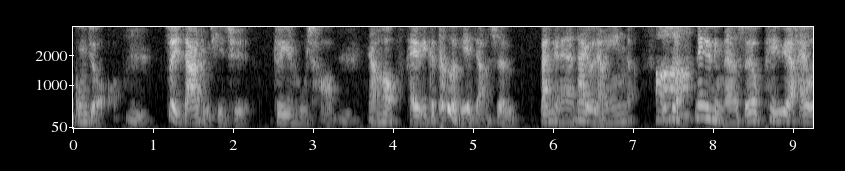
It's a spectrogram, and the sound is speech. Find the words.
宫九，嗯，最佳主题曲追忆如潮，嗯然后还有一个特别奖是颁给那个大有良音的，就是啊那个里面所有配乐还有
